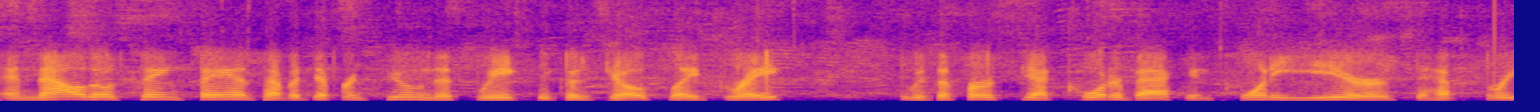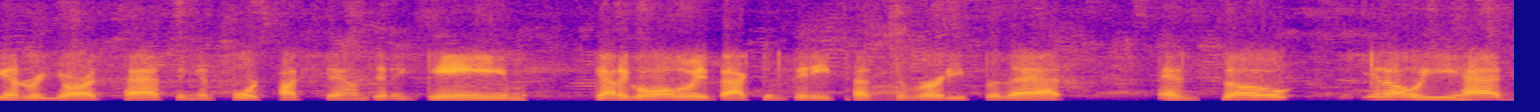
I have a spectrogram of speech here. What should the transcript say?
And now those same fans have a different tune this week because Joe played great. He was the first Jet quarterback in 20 years to have 300 yards passing and four touchdowns in a game. Got to go all the way back to Vinny Testaverde for that. And so, you know, he had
